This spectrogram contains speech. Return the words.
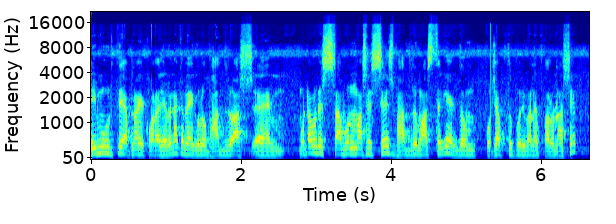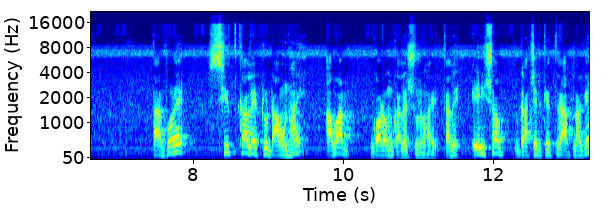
এই মুহূর্তে আপনাকে করা যাবে না, কারণ এগুলো ভাদ্র আস মোটামুটি শ্রাবণ মাসের শেষ, ভাদ্র মাস থেকে একদম পর্যাপ্ত পরিমাণে ফলন আসে। তারপরে শীতকালে একটু ডাউন হয়, আবার গরমকালে শুরু হয়। তাহলে এই সব গাছের ক্ষেত্রে আপনাকে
